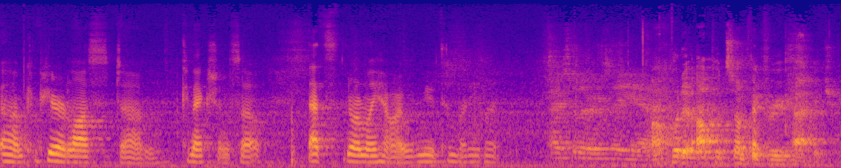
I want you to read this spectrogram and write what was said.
um, computer lost um, connection, so that's normally how I would mute somebody, but All right, so there's a, uh, I'll put it, I'll put something for your package, that's good.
